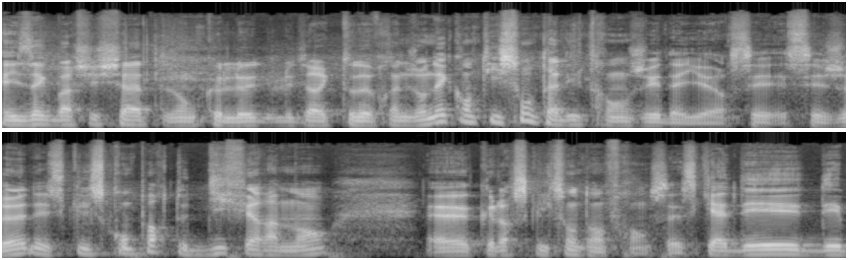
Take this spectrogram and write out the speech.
Et Isaac Barchichat, donc le, directeur de French Journée, quand ils sont à l'étranger d'ailleurs, ces, ces jeunes, est-ce qu'ils se comportent différemment euh, que lorsqu'ils sont en France? Est-ce qu'il y a des, des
